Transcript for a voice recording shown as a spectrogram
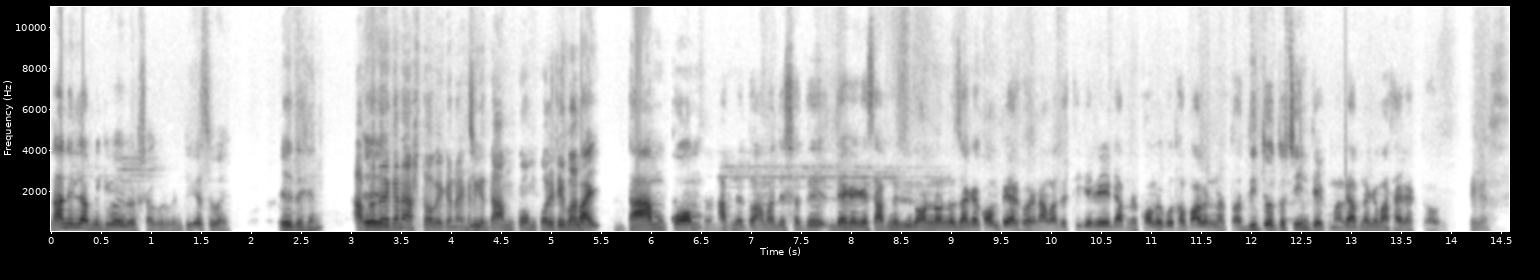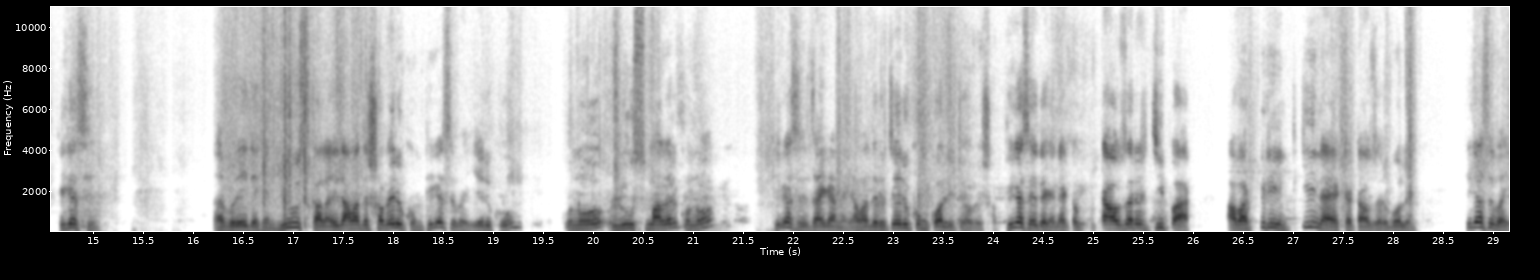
না নিলে আপনি কীভাবে ব্যবসা করবেন ঠিক আছে ভাই? এই দেখেন। আপনাদের এখানে আসতে হবে কেন? এখানে দাম কম কোয়ালিটি ভালো? ভাই দাম কম আপনি তো আমাদের সাথে দেখা গেছে আপনি যদি অন্য অন্য জায়গায় কম্পেয়ার করেন আমাদের থেকে রেট আপনি কমে কোথাও পাবেন না তো। আর দ্বিতীয়ত চিনটেক মাল আপনাকে মাথায় রাখতে হবে। ঠিক আছে। ঠিক আছে? তারপরে এই দেখেন হিউজ কালার এই যে আমাদের সব এরকম ঠিক আছে ভাই? এরকম কোনো লুজ মালের কোনো ঠিক আছে? জায়গা নাই। আমাদের হচ্ছে এরকম কোয়ালিটি হবে সব। ঠিক আছে? দেখেন একটা ট্রাউজারের জিপার আবার প্রিন্ট কি না একটা ট্রাউজার বলেন। ঠিক আছে ভাই?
